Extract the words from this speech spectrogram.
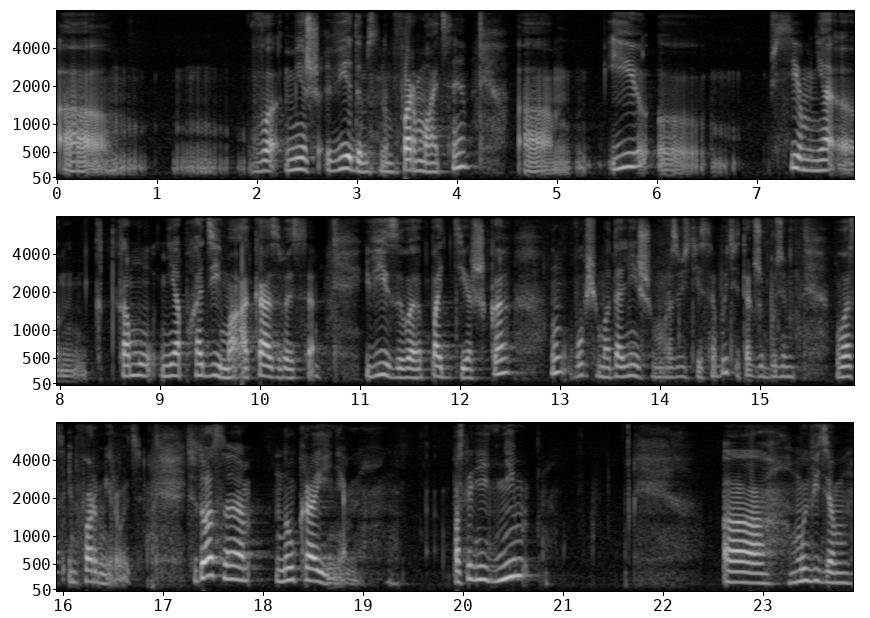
а, в межведомственном формате, и всем, не, а, кому необходимо оказывается визовая поддержка. Ну, в общем, о дальнейшем развитии событий также будем вас информировать. Ситуация на Украине. Последние дни э, мы видим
